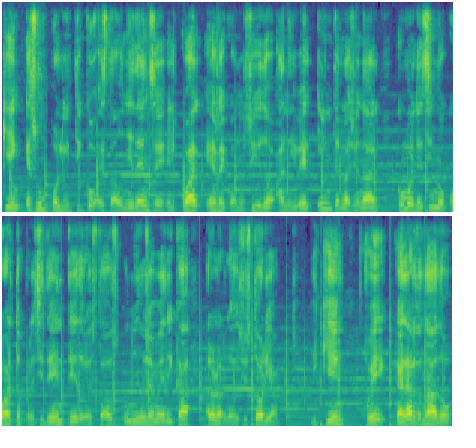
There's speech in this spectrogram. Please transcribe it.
quien es un político estadounidense, el cual es reconocido a nivel internacional como el decimocuarto presidente de los Estados Unidos de América a lo largo de su historia, y quien fue galardonado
